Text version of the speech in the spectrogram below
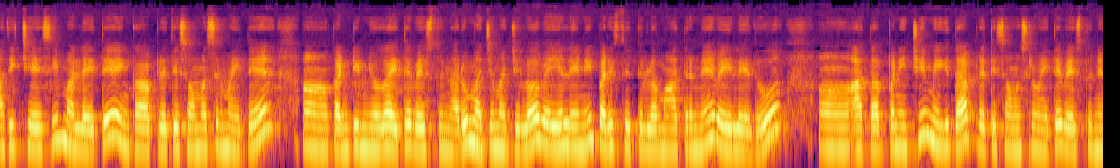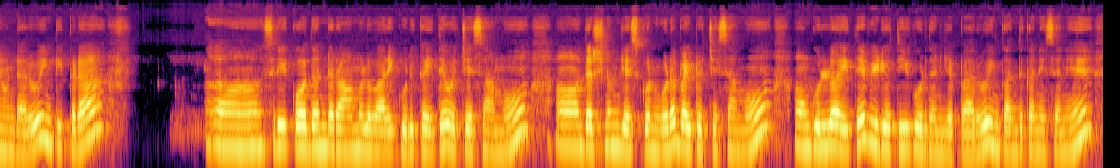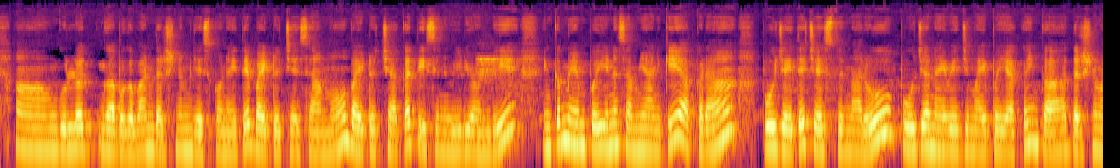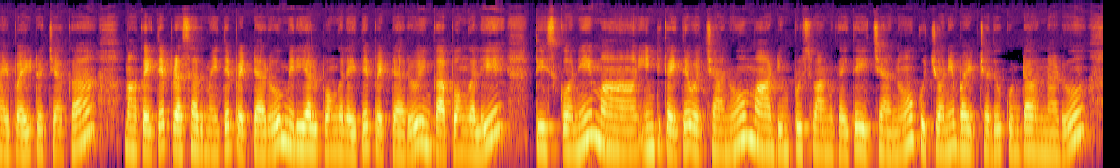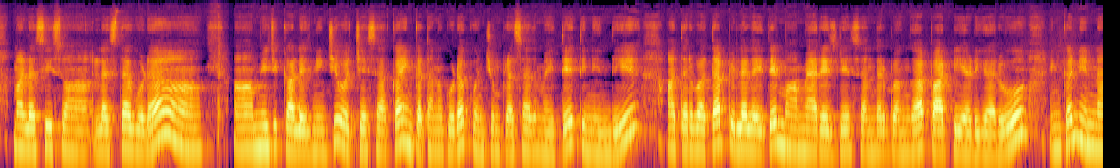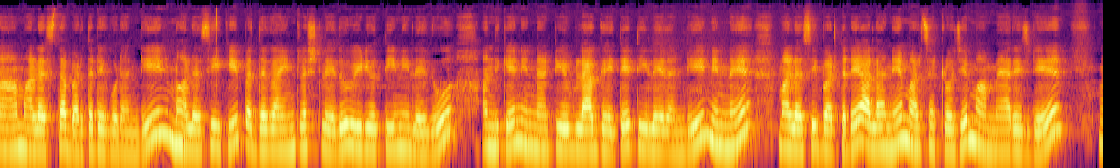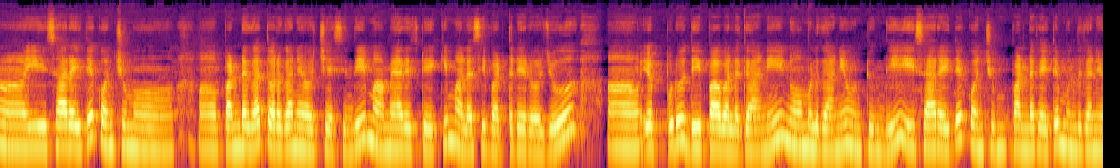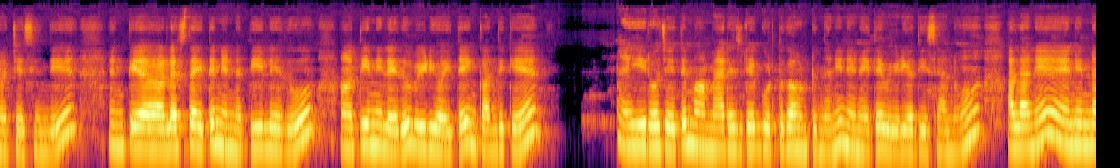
అది చేసి మళ్ళీ అయితే ఇంకా ప్రతి సంవత్సరం అయితే కంటిన్యూగా అయితే వేస్తున్నారు. మధ్య మధ్యలో వేయలేని పరిస్థితుల్లో మాత్రమే వేయలేదు. ఆ తప్పనిచ్చి మిగతా ప్రతి సంవత్సరం అయితే వేస్తూనే ఉండారు. ఇంక ఇక్కడ శ్రీ కోదండరాముల వారి గుడికి అయితే వచ్చేసాము దర్శనం చేసుకొని కూడా బయట వచ్చేసాము గుళ్ళో అయితే వీడియో తీయకూడదని చెప్పారు. ఇంక అందుకనేసనే గుళ్ళో గబగబాని దర్శనం చేసుకొని అయితే బయట వచ్చేసాము బయట వచ్చాక తీసిన వీడియో అండి. ఇంకా మేము పోయిన సమయానికి అక్కడ పూజ అయితే చేస్తున్నారు. పూజ నైవేద్యం అయిపోయాక ఇంకా దర్శనం అయి బయట వచ్చాక మాకైతే ప్రసాదం అయితే పెట్టారు. మిరియాల పొంగల్ అయితే పెట్టారు. ఇంకా ఆ పొంగలి తీసుకొని మా ఇంటికైతే వచ్చాను. మా డింపుల్ స్వామికి అయితే ఇచ్చాను. కూర్చొని బయట చదువుకుంటా ఉన్నాడు. మా లసి స్వా లసిత కూడా మ్యూజిక్ కాలేజ్ నుంచి వచ్చేసాక ఇంకా తను కూడా కొంచెం ప్రసాదం అయితే తినింది. ఆ తర్వాత పిల్లలైతే మా మ్యారేజ్ డే సందర్భంగా పార్టీ అడిగారు. ఇంకా నిన్న మా లసిత బర్త్డే కూడా అండి. మా లస్సీకి పెద్దగా ఇంట్రెస్ట్ లేదు వీడియో తీయలేదు అందుకే నిన్నటి బ్లాగ్ అయితే తీయలేదండి. నిన్నే మా బర్త్డే అలానే మరుసటి రోజే మా మ్యారేజ్ డే. ఈసారి అయితే కొంచెము పండగ త్వరగానే వచ్చేసింది. మా మ్యారేజ్ డేకి మా బర్త్డే రోజు ఎప్పుడు దీపావళి కానీ నోములు కానీ ఉంటుంది. ఈసారి అయితే కొంచెం పండగ అయితే ముందుగానే వచ్చేసింది. ఇంకా లస్త అయితే నిన్న తీయలేదు తినలేదు వీడియో అయితే ఇంక అందుకే ఈరోజు అయితే మా మ్యారేజ్ డే గుర్తుగా ఉంటుందని నేనైతే వీడియో తీశాను. అలానే నిన్న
